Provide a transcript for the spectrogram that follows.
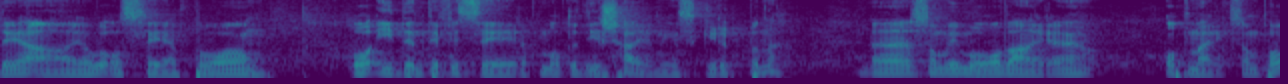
det er jo å se på og identifisere på en måte de skjermingsgruppene som vi må være oppmerksom på,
